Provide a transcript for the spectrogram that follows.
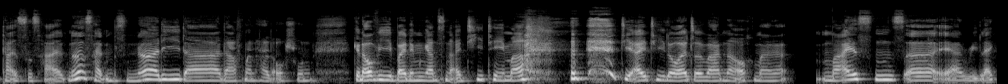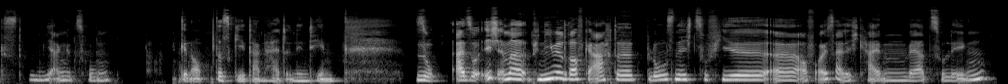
da ist es halt, ne, ist halt ein bisschen nerdy, da darf man halt auch schon, genau wie bei dem ganzen IT-Thema, die IT-Leute waren da auch mal meistens äh, eher relaxed irgendwie angezogen. Genau, das geht dann halt in den Themen. So, also ich immer penibel drauf geachtet, bloß nicht zu viel äh, auf Äußerlichkeiten Wert zu legen.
